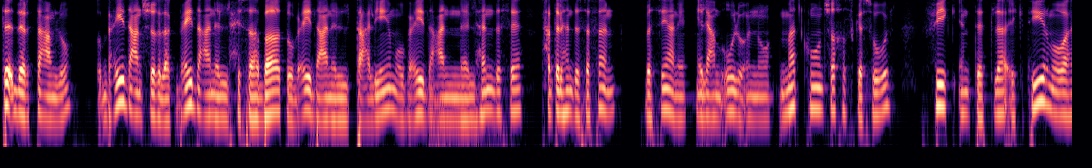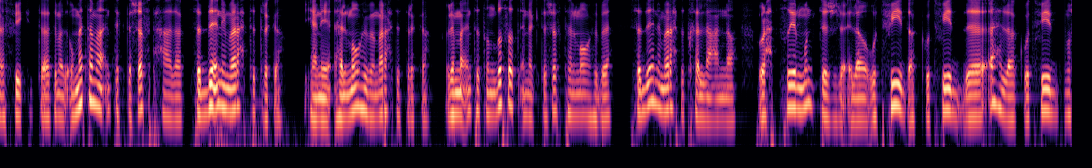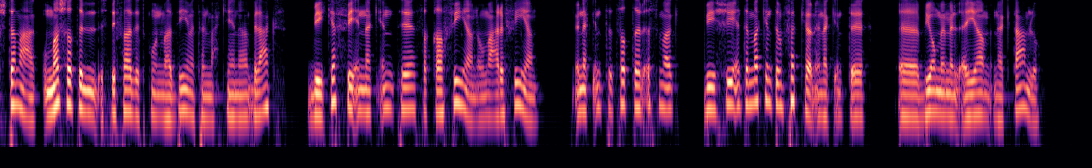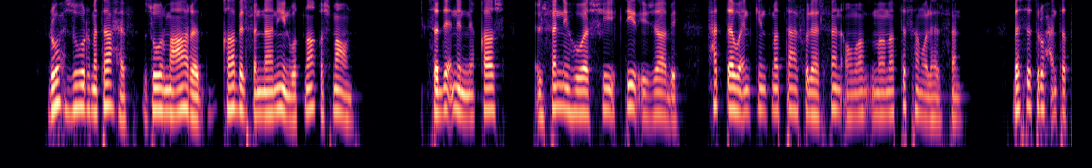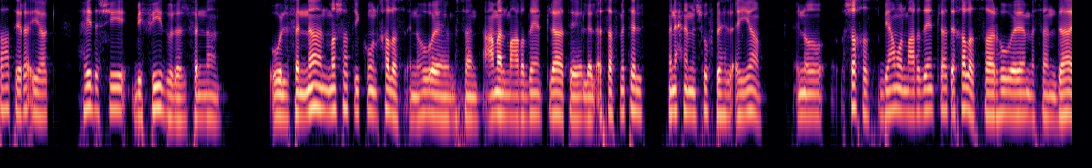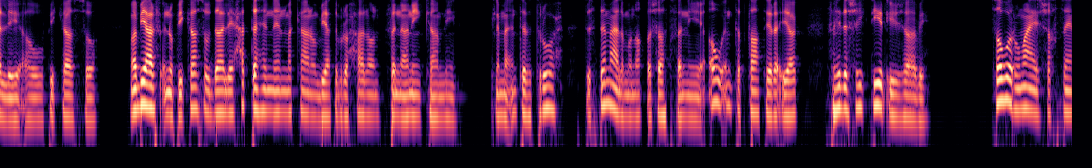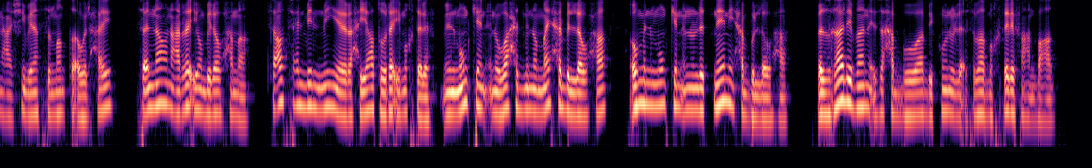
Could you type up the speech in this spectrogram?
تقدر تعمله. بعيد عن شغلك بعيد عن الحسابات وبعيد عن التعليم وبعيد عن الهندسة. حتى الهندسة فن. بس يعني اللي عم بقوله إنه ما تكون شخص كسول. فيك انت تلاقي كتير مواهب فيك تعتمد. ومتى ما انت اكتشفت حالك صدقني ما رح تتركها. يعني هالموهبة ما رح تتركها. ولما انت تنبسط انك اكتشفت هالموهبة صدقني ما رح تتخلى عنها. ورح تصير منتج لها وتفيدك وتفيد أهلك وتفيد مجتمعك. وما شرط الاستفادة تكون مادية مثل ما حكينا بالعكس. بكفي إنك انت ثقافيا ومعرفيا. إنك انت تسطر اسمك بشيء انت ما كنت مفكر إنك انت بيوم من الأيام إنك تعمله. روح زور متاحف زور معارض قابل فنانين وتناقش معهم. صدقني النقاش الفني هو شيء كتير إيجابي حتى وإن كنت ما بتعرفه لهالفن أو ما, ما بتفهمه لهالفن. بس تروح أنت تعطي رأيك هيدا الشيء بيفيده للفنان. والفنان ما شرط يكون خلص إنه هو مثلا عمل معرضين ثلاثة للأسف مثل ما نحن بنشوف بهالأيام. إنه شخص بيعمل معرضين ثلاثة خلص صار هو مثلا دالي أو بيكاسو. ما بيعرف إنه بيكاسو ودالي حتى هن ما كانوا بيعتبروا حالهم فنانين كاملين. لما أنت بتروح تستمع لمناقشات فنية أو أنت بتعطي رأيك فهيدا شيء كتير إيجابي. تصوروا معي شخصين عايشين بنفس المنطقة والحي سألناهم عن رأيهم بلوحة ما. 99% رح يعطوا رأي مختلف. من الممكن إنه واحد منهم ما يحب اللوحة أو من الممكن إنه الاثنين يحبوا اللوحة. بس غالبا إذا حبوها بيكونوا لأسباب مختلفة عن بعض.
